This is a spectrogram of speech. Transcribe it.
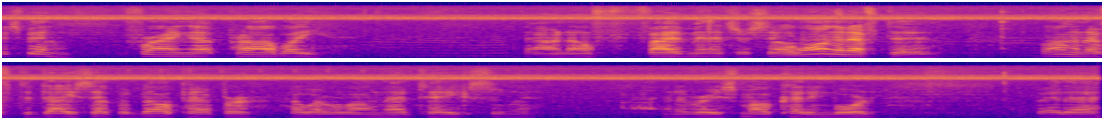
It's been frying up probably, I don't know, five minutes or so, long enough to long enough to dice up a bell pepper, however long that takes on a, on a very small cutting board. But uh,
